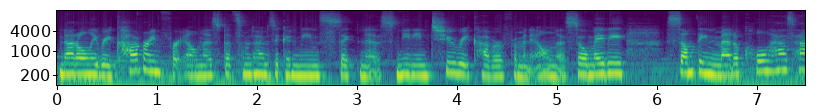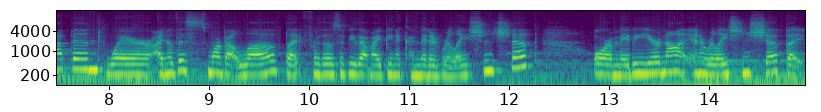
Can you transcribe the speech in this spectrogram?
not only recovering for illness, but sometimes it can mean sickness, needing to recover from an illness. So maybe something medical has happened where I know this is more about love, but for those of you that might be in a committed relationship, or maybe you're not in a relationship, but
